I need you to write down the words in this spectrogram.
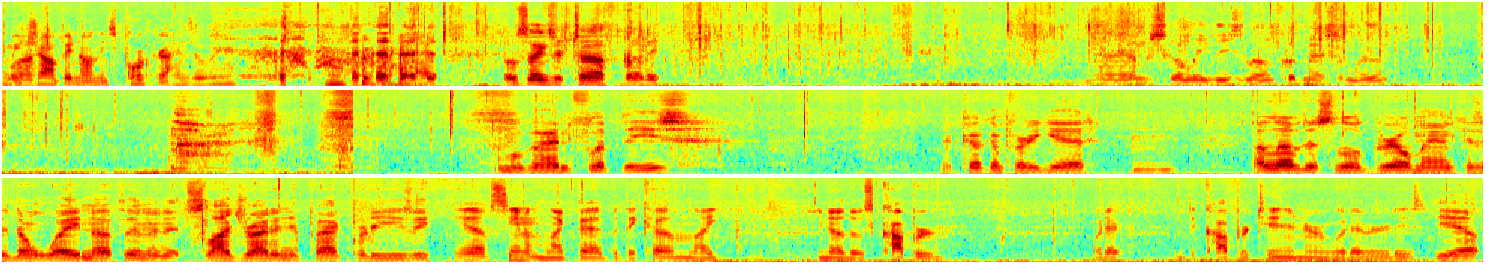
We Why? chomping on these pork rinds over here. Those things are tough, buddy. All right, I'm just gonna leave these alone. Quit messing with them. All right. I'm gonna go ahead and flip these. They're cooking pretty good. Mhm. I love this little grill, man, because it don't weigh nothing and it slides right in your pack pretty easy. Yeah, I've seen them like that, but they come like, you know, those copper, whatever, the copper tin or whatever it is. Yep.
